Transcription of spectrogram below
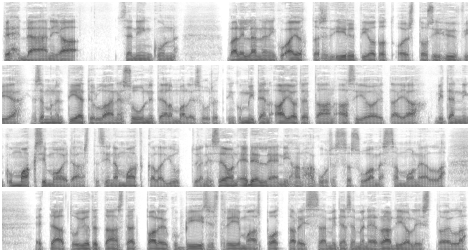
tehdään ja se niin kuin – välillä ne niin ajoittaiset irtiotot olisi tosi hyviä ja semmoinen tietynlainen suunnitelmallisuus, että niin kuin miten ajoitetaan asioita ja miten niin kuin maksimoidaan sitten siinä matkalla juttuja, niin se on edelleen ihan hakusessa Suomessa monella. Että tuijotetaan sitä, että paljon kuin biisi striimaa spottarissa ja miten se menee radiolistoilla,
